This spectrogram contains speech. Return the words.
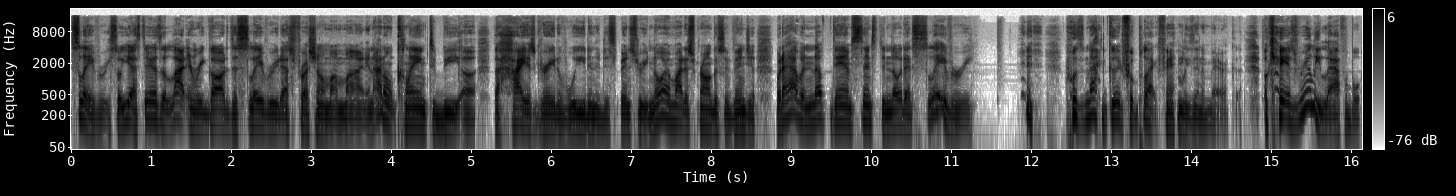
slavery. So yes, there's a lot in regard to slavery that's fresh on my mind, and I don't claim to be uh, the highest grade of weed in the dispensary, nor am I the strongest avenger. But I have enough damn sense to know that slavery was not good for black families in America. Okay, it's really laughable.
